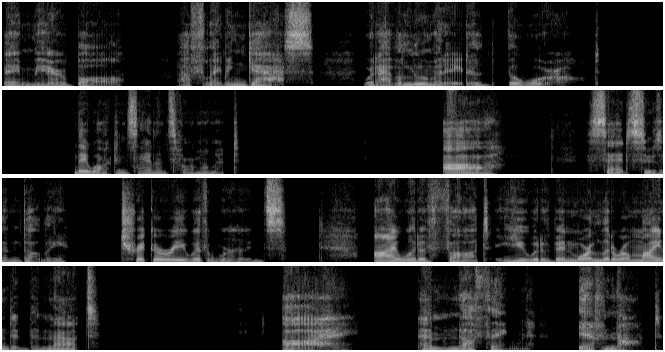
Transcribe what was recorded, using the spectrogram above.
A mere ball of flaming gas would have illuminated the world. They walked in silence for a moment. Ah, said Susan dully, trickery with words. I would have thought you would have been more literal minded than that. I am nothing if not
